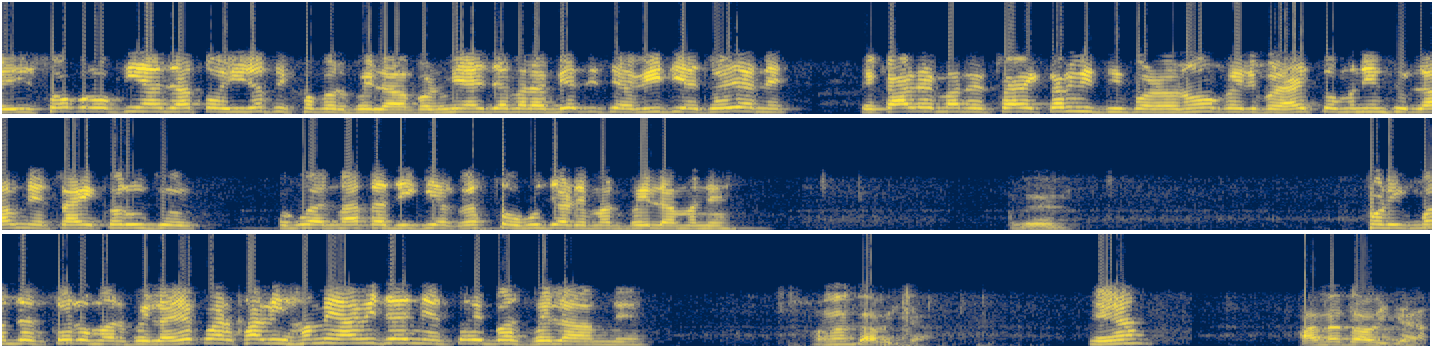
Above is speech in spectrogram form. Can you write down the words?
એ છોકરો ક્યાં જતો એ નથી ખબર પેલા પણ મેં આજે મારા બે દિવસે વીડિયો જોયા ને તે કાલે મારે ટ્રાય કરવી હતી પણ ન કરી પણ આજ તો મને એમ થયું લાવને ટ્રાય કરું જોઈએ ભગવાન માતાજી ક્યાંક રસ્તો ઉજાડે મારા ભૈલા મને. થોડીક મદદ કરો મારા ભૈલા એકવાર ખાલી અમે આવી જાય ને તોય બસ ભૈલા અમને. અમે તો આવી જા. હે? અમે તો આવી જા.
